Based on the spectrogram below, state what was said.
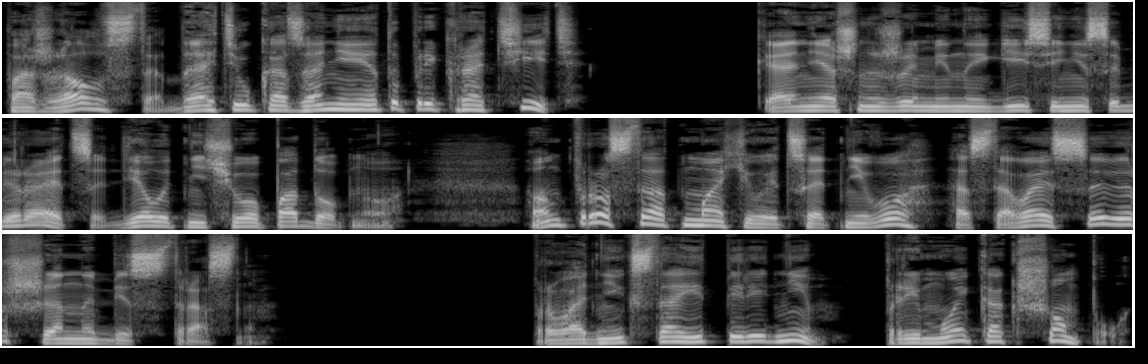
«Пожалуйста, дайте указание это прекратить». Конечно же, Минегиси не собирается делать ничего подобного. Он просто отмахивается от него, оставаясь совершенно бесстрастным. Проводник стоит перед ним, прямой как шомпул,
